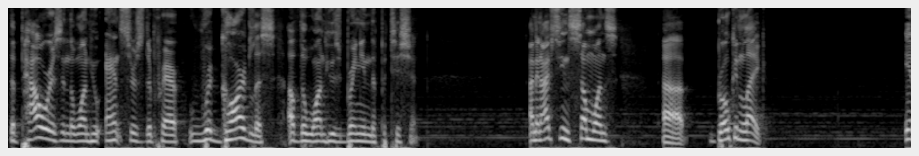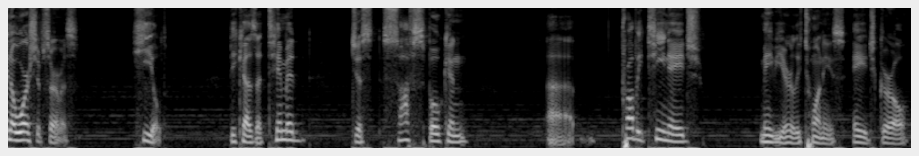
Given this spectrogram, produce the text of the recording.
The power is in the one who answers the prayer, regardless of the one who's bringing the petition. I mean, I've seen someone's uh, broken leg in a worship service healed because a timid, just soft spoken, uh, probably teenage, maybe early 20s age girl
